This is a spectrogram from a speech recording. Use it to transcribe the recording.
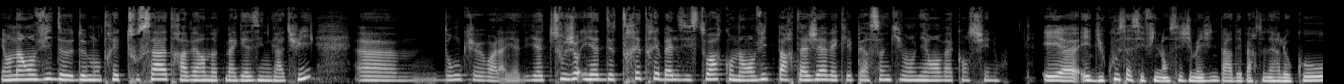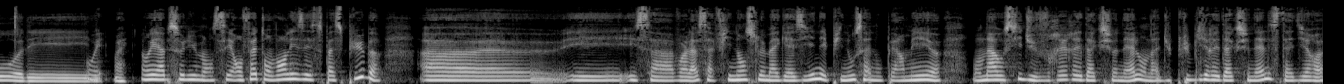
Et on a envie de, de montrer tout ça à travers notre magazine gratuit. Euh, donc euh, voilà, il y a, y a toujours, il y a de très très belles histoires qu'on a envie de partager avec les personnes qui vont venir en vacances chez nous. Et, euh, et du coup, ça c'est financé, j'imagine, par des partenaires locaux, euh, des. Oui. Ouais. Oui, absolument. C'est en fait, on vend les espaces pubs euh, et, et ça, voilà, ça finance le magazine. Et puis nous, ça nous permet. euh, on a aussi du vrai rédactionnel. On a du publi rédactionnel, c'est-à-dire euh,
